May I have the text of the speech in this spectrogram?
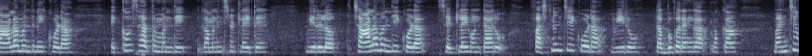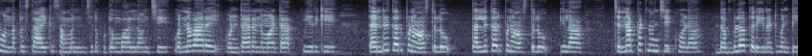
చాలామందిని కూడా ఎక్కువ శాతం మంది గమనించినట్లయితే వీరిలో చాలామంది కూడా సెటిల్ అయి ఉంటారు. ఫస్ట్ నుంచి కూడా వీరు డబ్బు పరంగా ఒక మంచి ఉన్నత స్థాయికి సంబంధించిన కుటుంబాల్లోంచి ఉన్నవారై ఉంటారన్నమాట. వీరికి తండ్రి తరపున ఆస్తులు తల్లి తరపున ఆస్తులు ఇలా చిన్నప్పటి నుంచి కూడా డబ్బులో పెరిగినటువంటి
